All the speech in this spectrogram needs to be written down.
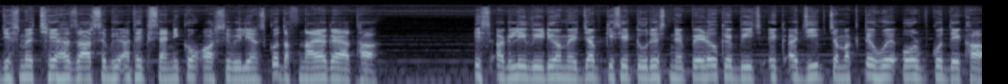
जिसमें 6000 से भी अधिक सैनिकों और सिविलियंस को दफनाया गया था। इस अगली वीडियो में जब किसी टूरिस्ट ने पेड़ों के बीच एक अजीब चमकते हुए ओर्ब को देखा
